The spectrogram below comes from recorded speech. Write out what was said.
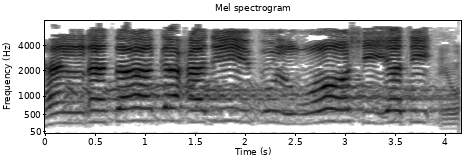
هل أتاك حديث الغاشية Ayo.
